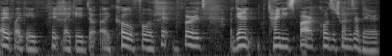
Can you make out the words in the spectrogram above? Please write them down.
ice, like a pit, like a, a cove full of pit, birds. Again, tiny spark causes a tremendous aver.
